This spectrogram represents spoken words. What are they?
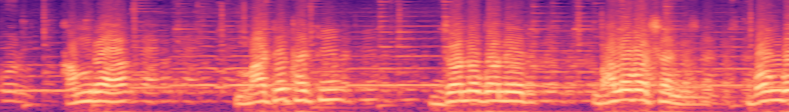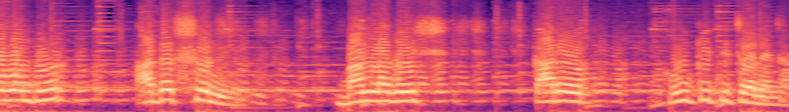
করুন। আমরা মাঠে থাকি জনগণের ভালোবাসা নিয়ে বঙ্গবন্ধুর আদর্শ নিয়ে। বাংলাদেশ কারোর হুমকিতে চলে না।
